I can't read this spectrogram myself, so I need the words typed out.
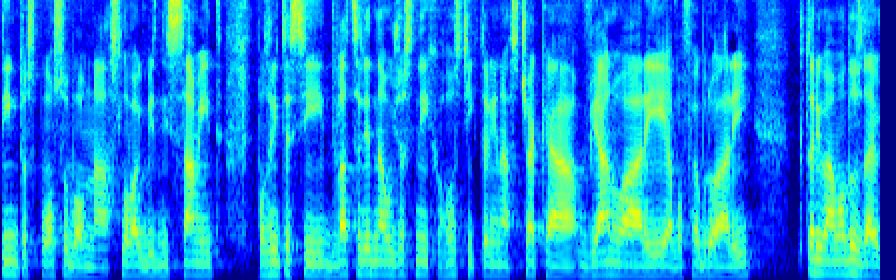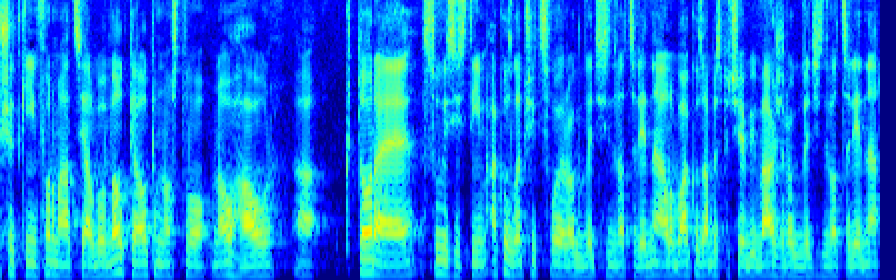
týmto spôsobom na Slovak Business Summit. Pozrite si 21 úžasných hostí, ktorí nás čaká v januári a vo februári, ktorí vám odozdajú všetky informácie alebo veľké, veľké množstvo know-how ktoré súvisí s tým, ako zlepšiť svoj rok 2021 alebo ako zabezpečiť, aby váš rok 2021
